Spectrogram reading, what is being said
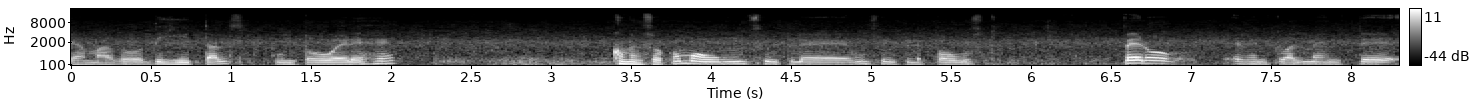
llamado digitals.org. Comenzó como un simple, un simple post, pero eventualmente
